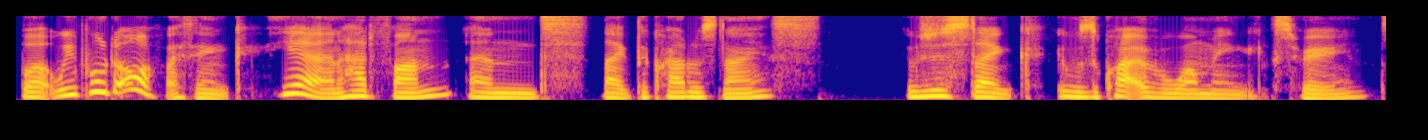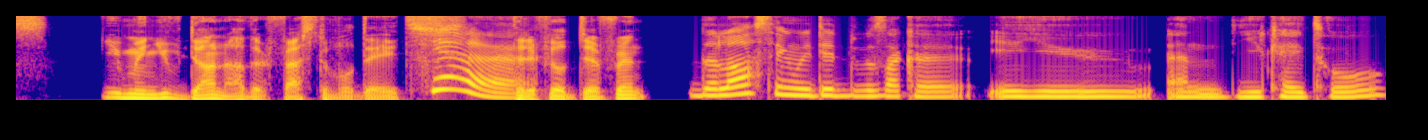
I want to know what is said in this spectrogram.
but we pulled it off. I think, yeah, and I had fun, and like the crowd was nice. It was just like it was a quite overwhelming experience. You mean you've done other festival dates? Yeah. Did it feel different? The last thing we did was like a EU and UK tour.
